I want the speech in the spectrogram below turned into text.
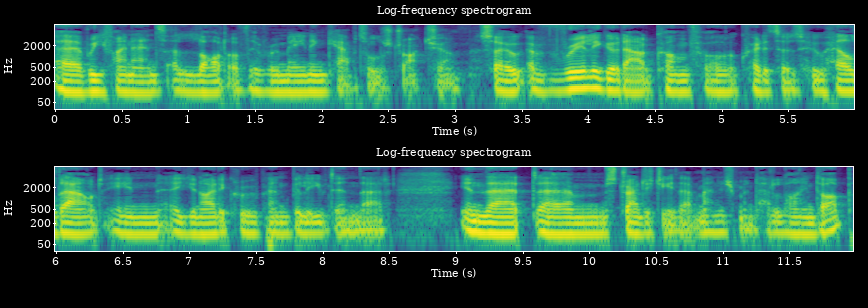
uh, refinance a lot of the remaining capital structure. So a really good outcome for creditors who held out in a United Group and believed in that in that um, strategy that management had lined up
